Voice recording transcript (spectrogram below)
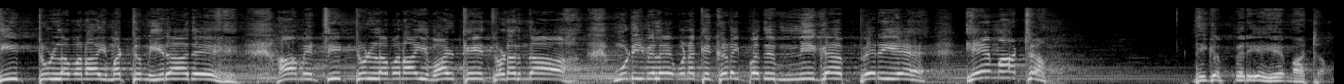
தீட்டுள்ளவனாய் மட்டும் இராதே. ஆமை தீட்டுள்ளவனாய் வாழ்க்கையை தொடர்ந்தா முடிவிலே உனக்கு கிடைப்பது மிக பெரிய ஏமாற்றம். மிகப்பெரிய ஏமாற்றம்.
